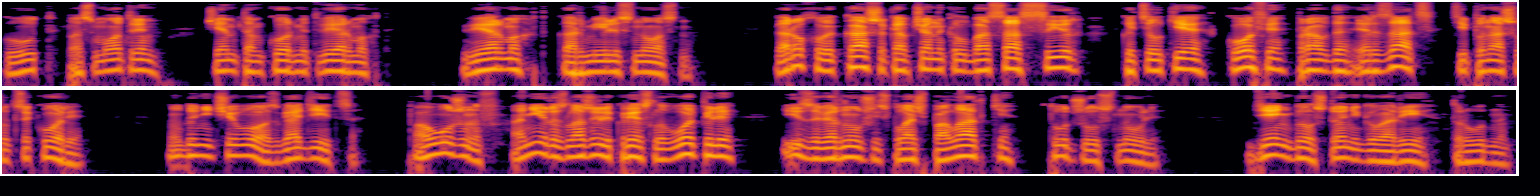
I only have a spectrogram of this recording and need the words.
«Гуд, посмотрим, чем там кормит вермахт». Вермахт кормили сносно. Гороховая каша, копченая колбаса, сыр, в котелке кофе, правда, эрзац, типа нашего цикория. Ну да ничего, сгодится. Поужинав, они разложили кресло в опеле и, завернувшись в плащ палатки, тут же уснули. День был, что ни говори, трудным.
